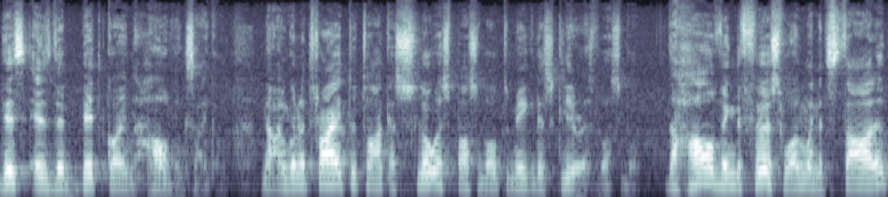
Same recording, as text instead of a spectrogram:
This is the Bitcoin halving cycle. Now I'm going to try to talk as slow as possible to make it as clear as possible. The halving, the first one, when it started,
